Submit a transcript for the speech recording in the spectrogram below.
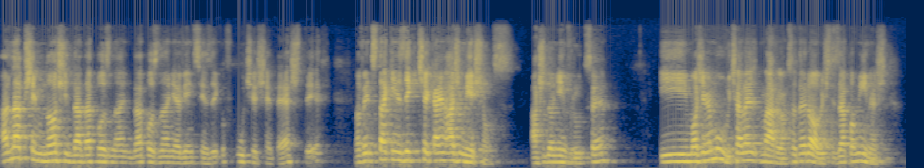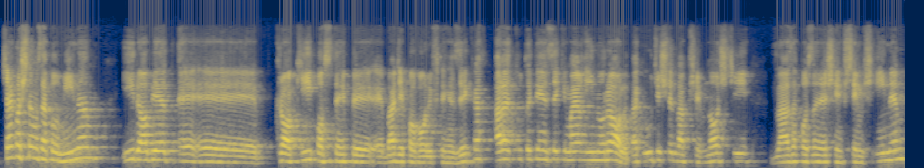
a dla przyjemności, dla, dla, poznania, dla poznania więcej języków uczę się też tych. No więc takie języki czekają aż miesiąc, aż do nich wrócę i możemy mówić, ale Marion, co ty robisz? Ty zapominasz. Czegoś tam zapominam i robię e, e, kroki, postępy e, bardziej powoli w tych językach, ale tutaj te języki mają inną rolę. Tak, uczę się dla przyjemności, dla zapoznania się z czymś innym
